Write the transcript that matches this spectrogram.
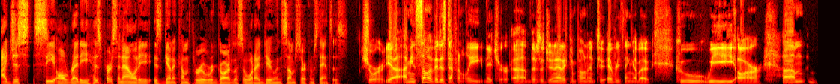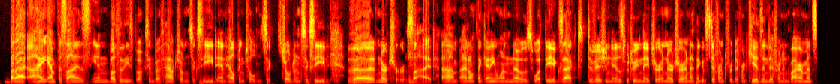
I just see already his personality is going to come through regardless of what I do in some circumstances. Sure. Yeah. I mean, some of it is definitely nature. Uh, there's a genetic component to everything about who we are. Um, but I, I, emphasize in both of these books, in both How Children Succeed and Helping Children, Children Succeed, the nurture side. Um, I don't think anyone knows what the exact division is between nature and nurture, and I think it's different for different kids in different environments.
